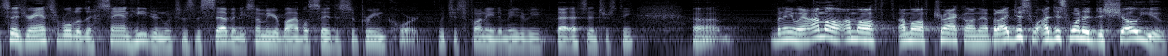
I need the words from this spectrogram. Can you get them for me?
It says you're answerable to the Sanhedrin, which was the 70. Some of your Bibles say the Supreme Court, which is funny to me to be, that, that's interesting. Uh, but anyway, I'm, all, I'm, off, I'm off track on that. But I just, I just wanted to show you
